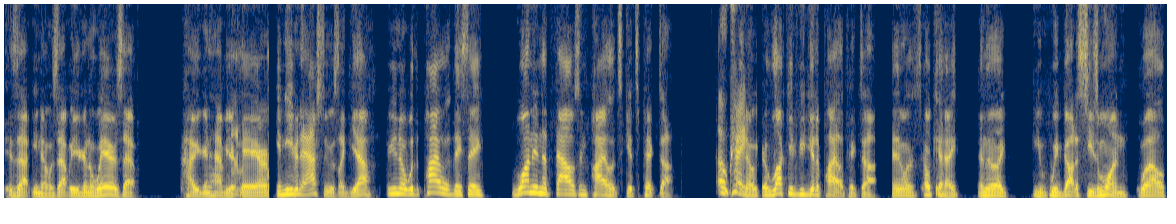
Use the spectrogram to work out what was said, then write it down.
"Is that you know, is that what you're going to wear? Is that how you're going to have your uh-huh. hair?" And even Ashley was like, "Yeah." You know, with the pilot, they say one in a thousand pilots gets picked up Okay. you know, you're lucky if you get a pilot picked up. And it was okay. And they're like, we've got a season one. Well,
